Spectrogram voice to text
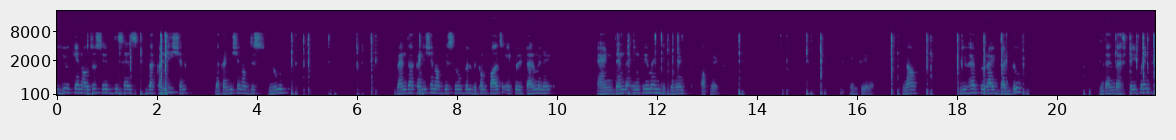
you can also say this as the condition the condition of this loop. When the condition of this loop will become false it will terminate and then the increment decrement operator increment now you have to write the do then the statement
